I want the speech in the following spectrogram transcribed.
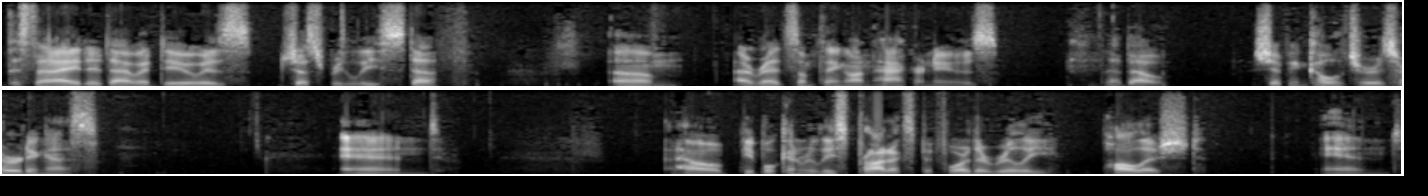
decided I would do is just release stuff. Um, I read something on Hacker News about shipping culture is hurting us, and how people can release products before they're really polished and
